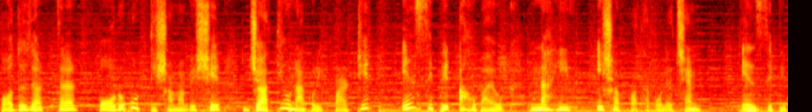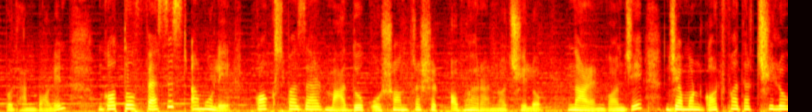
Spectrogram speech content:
পদযাত্রার পরবর্তী সমাবেশের জাতীয় নাগরিক পার্টির এনসিপির আহ্বায়ক নাহিদ এসব কথা বলেছেন। এনসিপি প্রধান বলেন, গত ফ্যাসিস্ট আমলে কক্সবাজার মাদক ও সন্ত্রাসের অভয়ারণ্য ছিল। নারায়ণগঞ্জে যেমন গডফাদার ছিল,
